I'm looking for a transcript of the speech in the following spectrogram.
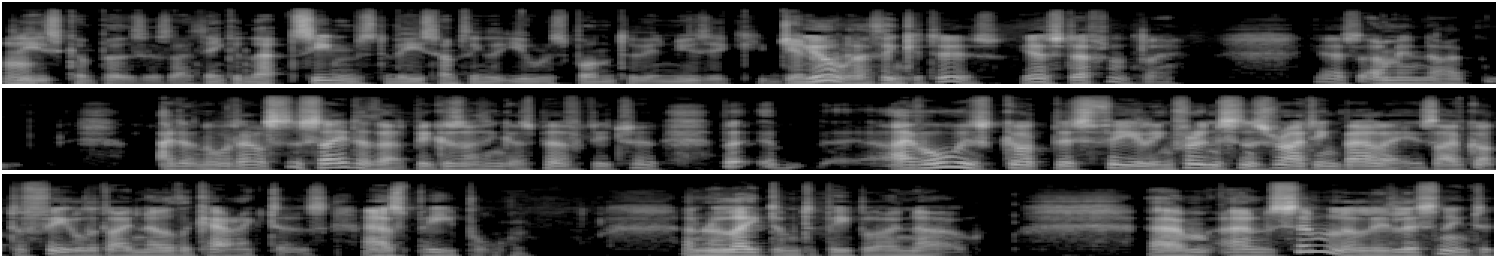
mm. these composers, I think, and that seems to me something that you respond to in music generally. I think it is. Yes, definitely. Yes, I mean, I, I don't know what else to say to that because I think that's perfectly true. But uh, I've always got this feeling. For instance, writing ballets, I've got to feel that I know the characters as people, and relate them to people I know. Um, and similarly, listening to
